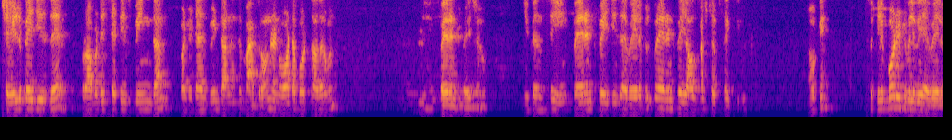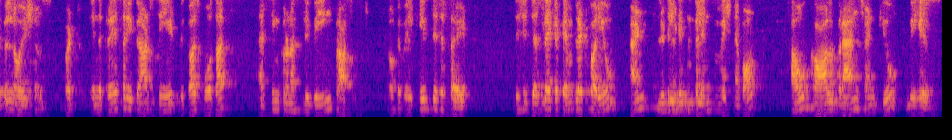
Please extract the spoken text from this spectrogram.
Child page is there. Property set is being done, but it has been done in the background. And what about the other one? Parent page. You can see parent page is available. Parent page also steps execute. Okay. So clipboard it will be available, no issues. In the tracer you cannot see it because both are asynchronously being processed. Okay, we'll keep this aside. This is just like a template for you and little technical information about how call, branch and queue behaves.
